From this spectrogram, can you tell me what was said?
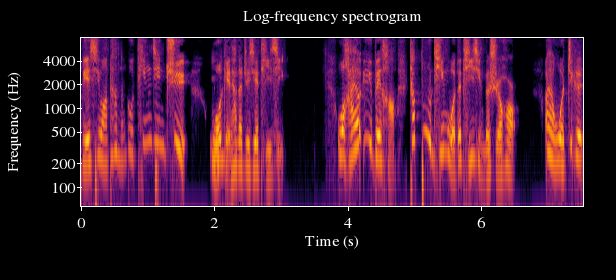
别希望他能够听进去我嗯给他的这些提醒，我还要预备好他不听我的提醒的时候，哎呀，我这个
